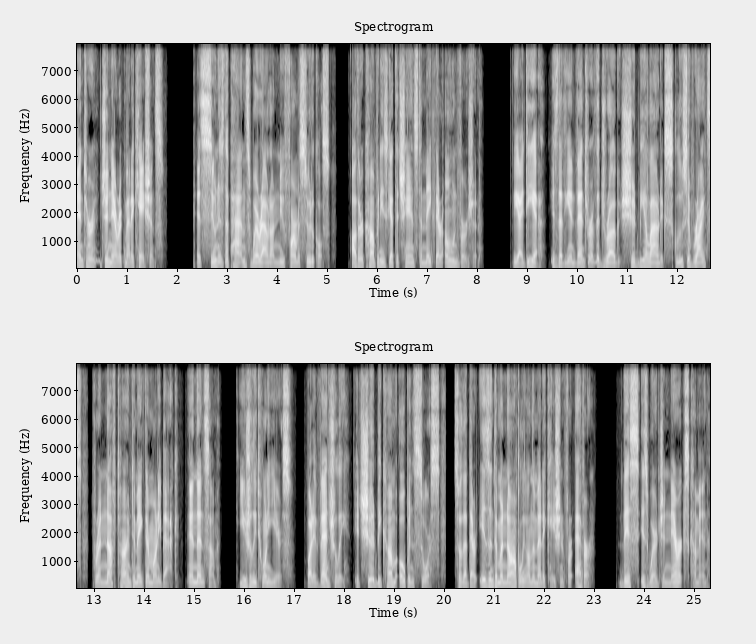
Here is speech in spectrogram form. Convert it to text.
Enter generic medications. As soon as the patents wear out on new pharmaceuticals, other companies get the chance to make their own version. The idea is that the inventor of the drug should be allowed exclusive rights for enough time to make their money back, and then some, usually 20 years. But eventually, it should become open source so that there isn't a monopoly on the medication forever. This is where generics come in.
